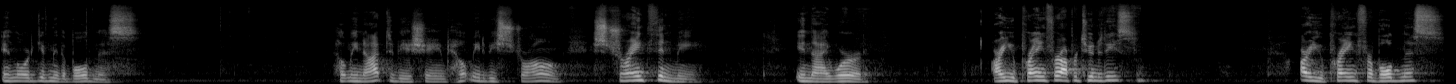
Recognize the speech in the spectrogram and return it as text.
And Lord, give me the boldness Help me not to be ashamed. Help me to be strong. Strengthen me in thy word. Are you praying for opportunities? Are you praying for boldness?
